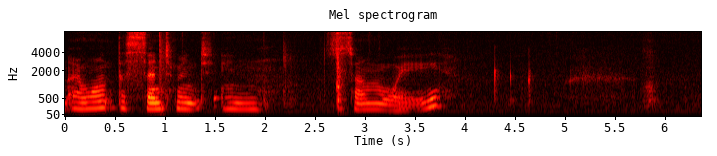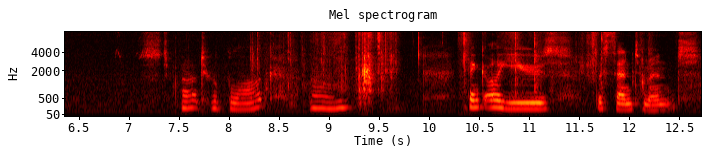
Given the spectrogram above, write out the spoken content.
I want the sentiment in some way. Stick that to a block. Um, I think I'll use the sentiment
